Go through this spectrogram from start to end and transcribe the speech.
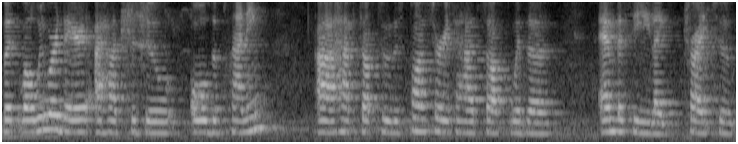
but while we were there, I had to do all the planning. I had to talk to the sponsors. I had to talk with the embassy, like try to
